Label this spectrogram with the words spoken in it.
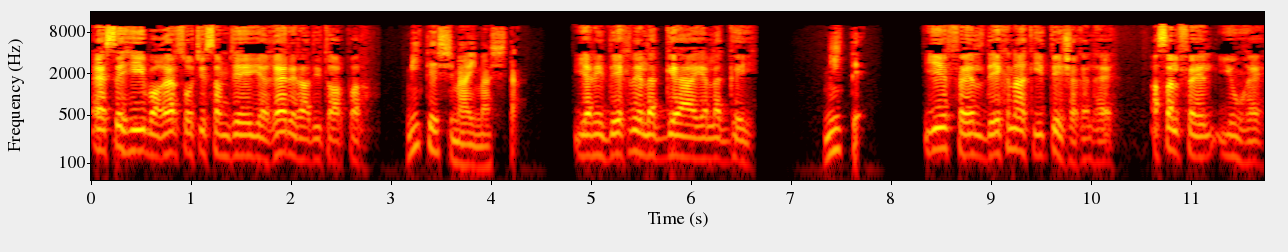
ایسے ہی بغیر سوچی سمجھے یا غیر ارادی طور پر۔ میتے شمائی ماشتا یعنی دیکھنے لگ گیا یا لگ گئی۔ میتے۔ یہ فعل دیکھنا کی تے شکل ہے۔ اصل فعل یوں ہے۔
